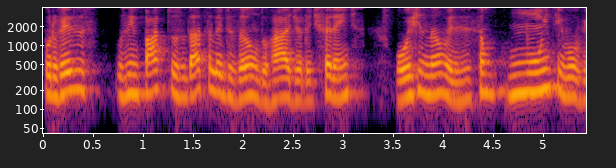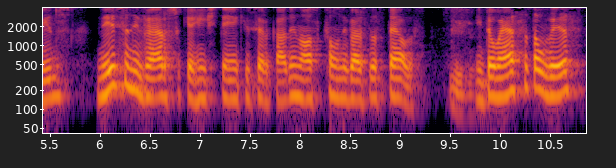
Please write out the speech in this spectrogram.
por vezes os impactos da televisão, do rádio eram diferentes. Hoje não, eles estão muito envolvidos nesse universo que a gente tem aqui cercado em nós, que são o universo das telas. Exato. Então essa talvez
